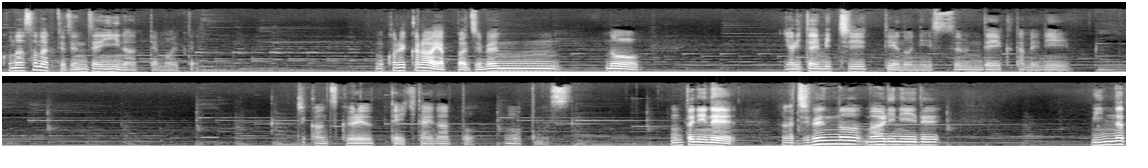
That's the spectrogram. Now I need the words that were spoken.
こなさなくて全然いいなって思えて。もうこれからはやっぱ自分のやりたい道っていうのに進んでいくために時間作っていきたいなと思ってます。本当にねなんか自分の周りにいるみんな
